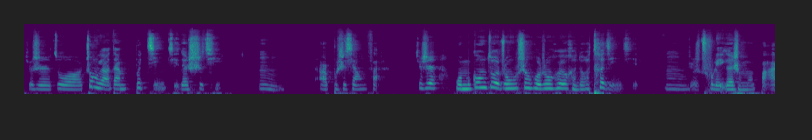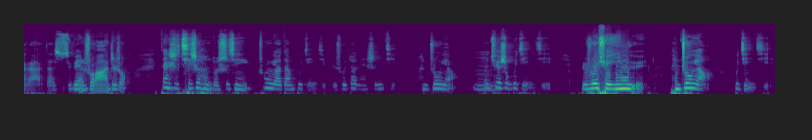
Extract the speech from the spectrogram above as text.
就是做重要但不紧急的事情，嗯而不是相反。就是我们工作中、生活中会有很多特紧急，嗯比如出了一个什么 bug 啊，咱随便说啊这种。但是其实很多事情重要但不紧急，比如说锻炼身体很重要，嗯，但确实不紧急。比如说学英语很重要，不紧急。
